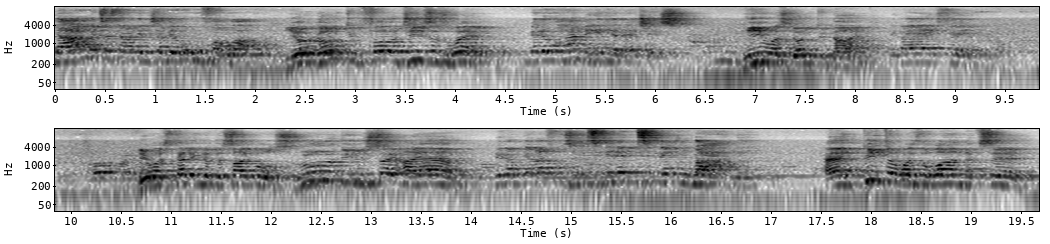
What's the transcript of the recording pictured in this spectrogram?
la kutestamente mhlawumbe ukufa kwakho You're going to follow Jesus where? kumele uhambe ngendlela yajesu He was going to die. He was telling the disciples, Who do you say I am? bekabukela futhi ukuthi nine mthimeni ubani And Peter was the one that said,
